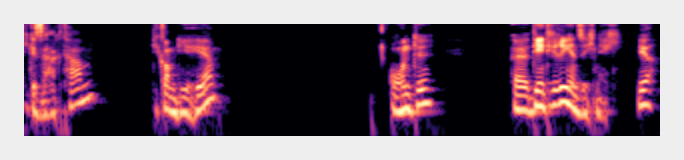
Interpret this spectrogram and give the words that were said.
die gesagt haben, die kommen hierher und äh, die integrieren sich nicht. ja,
